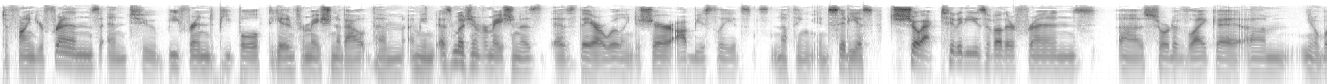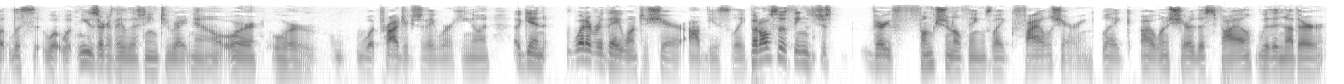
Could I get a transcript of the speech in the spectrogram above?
to find your friends and to befriend people to get information about them. I mean, as much information as, as they are willing to share. Obviously, it's, it's nothing insidious. Show activities of other friends. Uh, sort of like a um, you know what list what what music are they listening to right now or or what projects are they working on again whatever they want to share obviously but also things just very functional things like file sharing like oh, I want to share this file with another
